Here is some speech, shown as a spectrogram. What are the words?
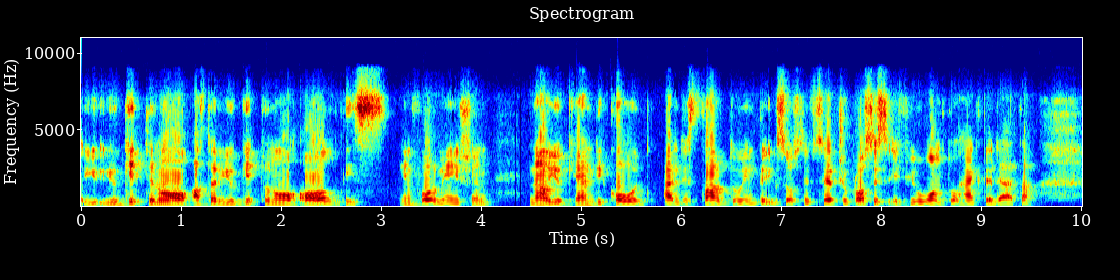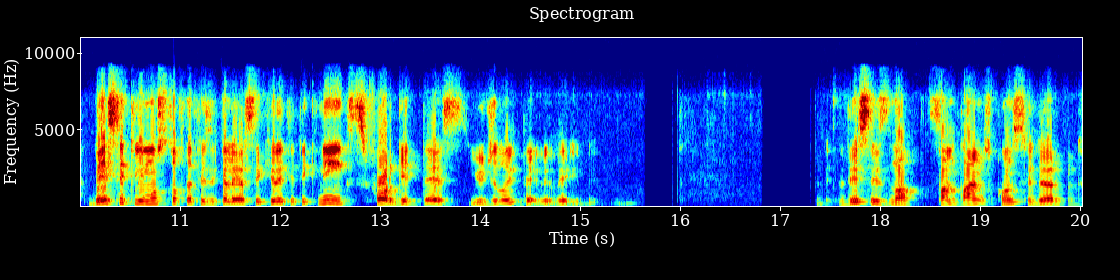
you, you get to know after you get to know all this information, now you can decode and start doing the exhaustive search process if you want to hack the data. Basically, most of the physical layer security techniques forget this. Usually, they, they, this is not sometimes considered,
